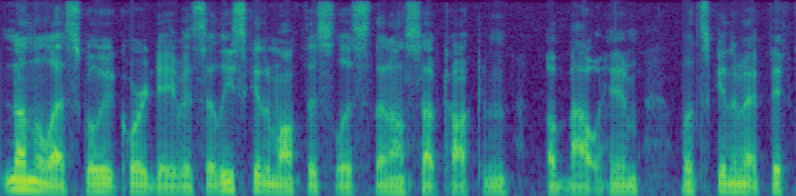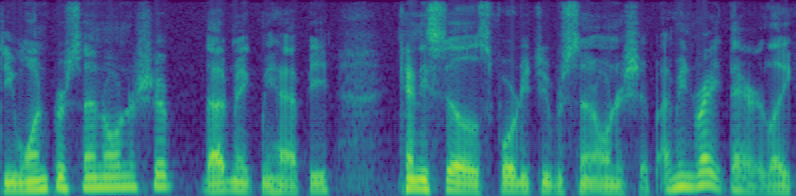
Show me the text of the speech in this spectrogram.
Nonetheless, go get Corey Davis. At least get him off this list. Then I'll stop talking about him. Let's get him at 51% ownership. That'd make me happy. Kenny Stills, 42% ownership. I mean, right there, like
